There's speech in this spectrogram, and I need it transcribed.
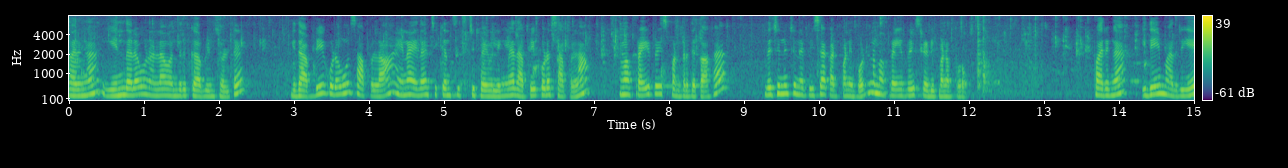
பாருங்கள் எந்த அளவு நல்லா வந்திருக்கு அப்படின்னு சொல்லிட்டு இதை அப்படியே கூடவும் சாப்பிட்லாம். ஏன்னா இதான் சிக்கன் சிக்ஸ்டி ஃபைவ் இல்லைங்களா? இதை அப்படியே கூட சாப்பிட்லாம். நம்ம ஃப்ரைட் ரைஸ் பண்ணுறதுக்காக இதை சின்ன சின்ன பீஸாக கட் பண்ணி போட்டு நம்ம ஃப்ரைட் ரைஸ் ரெடி பண்ண போகிறோம் பாருங்கள் இதே மாதிரியே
